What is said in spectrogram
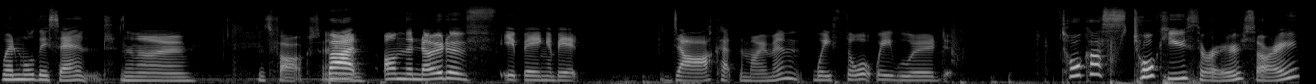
When will this end? I know. It's fucked. But Anyway. on the note of it being a bit dark at the moment, we thought we would talk us talk you through, sorry,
